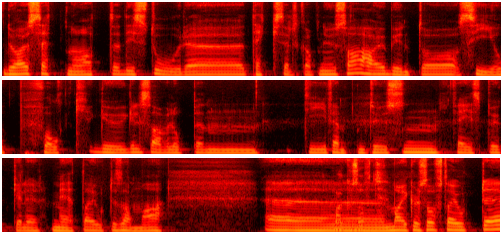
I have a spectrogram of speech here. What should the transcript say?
Du har jo sett nå at de store tech-selskapene i USA har jo begynt å si opp folk. Google sa vel opp en 10 000-15 000. Facebook eller Meta har gjort det samme. Eh, Microsoft. Microsoft har gjort det,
